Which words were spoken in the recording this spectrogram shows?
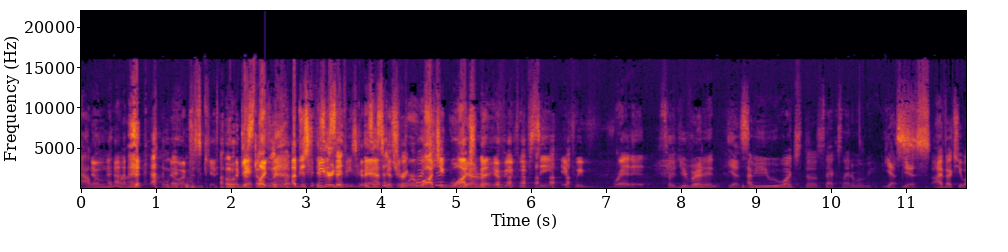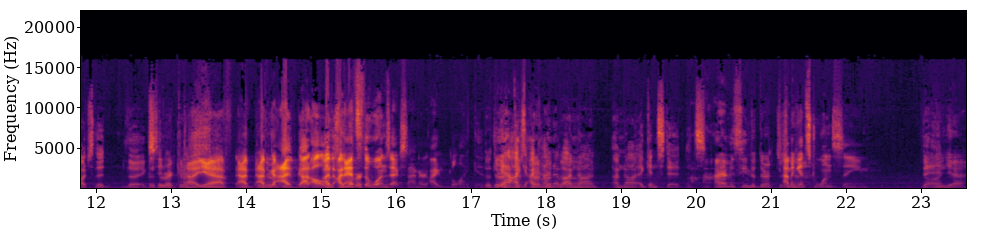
Alan Moore. no, I'm just kidding. Oh, I'm just okay. Like, like, I'm just is this figuring a- if he's going to is this ask a us if we're question? watching Watchmen, Yeah, right. if, if we've seen, if we've read it. So you read it. Yes. Have you watched the Zack Snyder movie? Yes. Yes. I've actually watched the the extended. director's. Uh, yeah, I've, I've, The I've, dir- got, I've got all of I've- I've That's never- the one Zack Snyder. I like it. The Yeah, I, I kind with of. I'm not. I'm not against it. It's I haven't seen the director's. I'm against one scene. the Uh, end. yeah.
